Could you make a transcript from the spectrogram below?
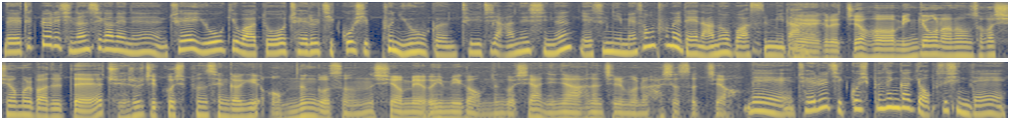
네, 특별히 지난 시간에는 죄 유혹이 와도 죄를 짓고 싶은 유혹은 들지 않으시는 예수님의 성품에 대해 나누어 보았습니다. 네, 그랬죠. 어, 민경은 아나운서가 시험을 받을 때 죄를 짓고 싶은 생각이 없는 것은 시험에 의미가 없는 것이 아니냐 하는 질문을 하셨었죠. 네, 죄를 짓고 싶은 생각이 없으신데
